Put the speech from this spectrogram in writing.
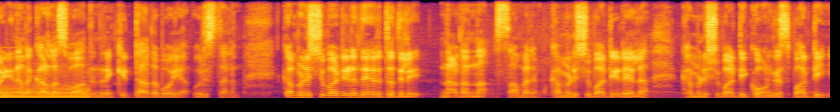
വഴി നടക്കാനുള്ള സ്വാതന്ത്ര്യം കിട്ടാതെ പോയ ഒരു സ്ഥലം. കമ്മ്യൂണിസ്റ്റ് പാർട്ടിയുടെ നേതൃത്വത്തിൽ നടന്ന സമരം. കമ്മ്യൂണിസ്റ്റ് പാർട്ടിയുടെ അല്ല കമ്മ്യൂണിസ്റ്റ് പാർട്ടി കോൺഗ്രസ് പാർട്ടി.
